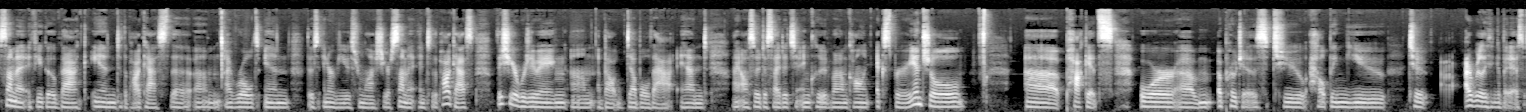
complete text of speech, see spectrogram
summit if you go back into the podcast the um, i rolled in those interviews from last year's summit into the podcast this year we're doing um, about double that and i also decided to include what i'm calling experiential uh, pockets or um, approaches to helping you to i really think of it as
